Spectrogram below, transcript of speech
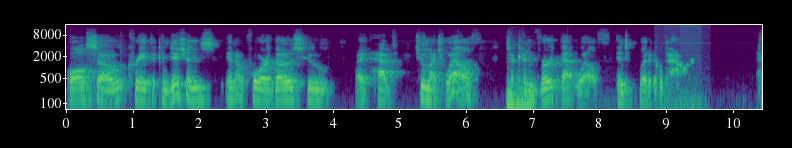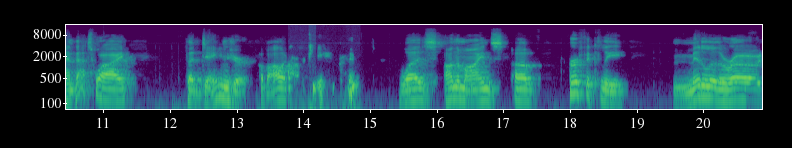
also create the conditions you know for those who right have too much wealth to mm-hmm. convert that wealth into political power and that's why the danger of oligarchy right, was on the minds of perfectly middle of the road,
